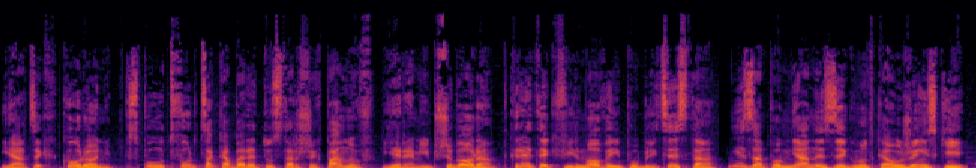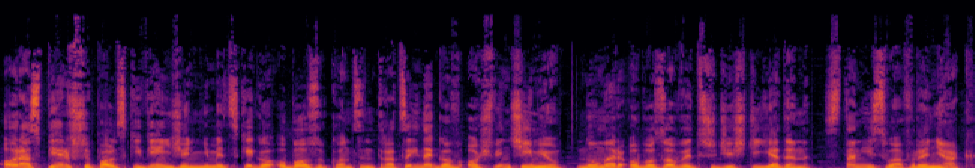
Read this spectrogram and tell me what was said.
Jacek Kuroń, współtwórca kabaretu Starszych Panów, Jeremi Przybora, krytyk filmowy i publicysta, niezapomniany Zygmunt Kałużyński oraz pierwszy polski więzień niemieckiego obozu koncentracyjnego w Oświęcimiu, numer obozowy 31, Stanisław Ryniak.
